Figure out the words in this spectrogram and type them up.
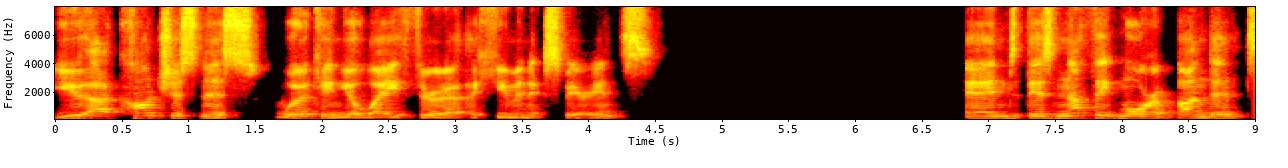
You are consciousness working your way through a, a human experience. And there's nothing more abundant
